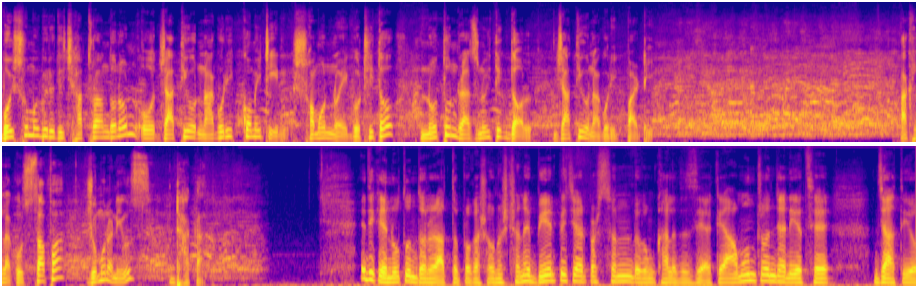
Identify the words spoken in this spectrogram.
বৈষম্য বিরোধী ছাত্র আন্দোলন ও জাতীয় নাগরিক কমিটির সমন্বয়ে গঠিত নতুন রাজনৈতিক দল, জাতীয় নাগরিক পার্টি। আখলাক যমুনা নিউজ, ঢাকা। এদিকে নতুন দলের আত্মপ্রকাশ অনুষ্ঠানে বিএনপি চেয়ারপারসন বেগম খালেদা জিয়াকে আমন্ত্রণ জানিয়েছে জাতীয়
